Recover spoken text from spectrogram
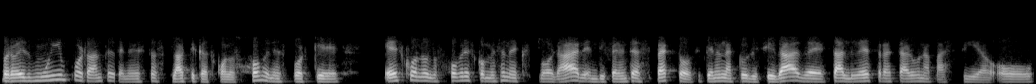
Pero es muy importante tener estas pláticas con los jóvenes porque es cuando los jóvenes comienzan a explorar en diferentes aspectos y tienen la curiosidad de tal vez tratar una pastilla o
